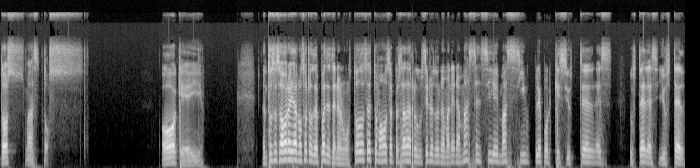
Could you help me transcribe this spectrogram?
2 más 2. Ok. Entonces ahora ya nosotros después de tener todo esto vamos a empezar a reducirlo de una manera más sencilla y más simple porque si ustedes, ustedes y usted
